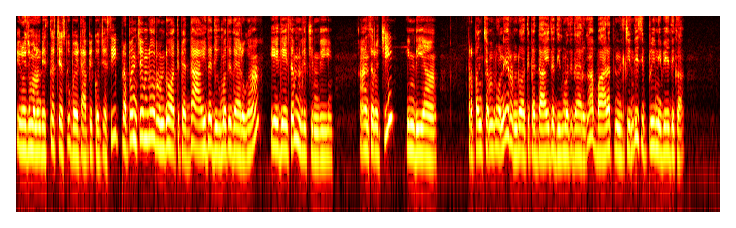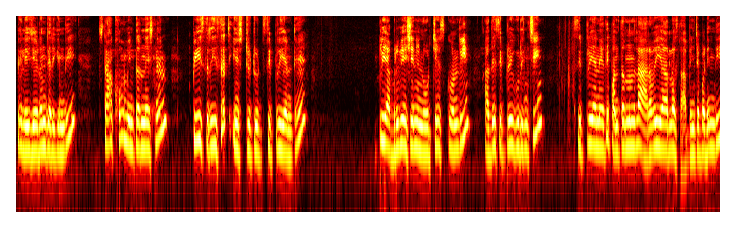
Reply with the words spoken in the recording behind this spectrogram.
ఈరోజు మనం డిస్కస్ చేసుకోబోయే టాపిక్ వచ్చేసి ప్రపంచంలో రెండో అతిపెద్ద ఆయుధ దిగుమతిదారుగా ఏ దేశం నిలిచింది? ఆన్సర్ వచ్చి ఇండియా. ప్రపంచంలోనే రెండో అతిపెద్ద ఆయుధ దిగుమతిదారుగా భారత్ నిలిచింది సిప్రీ నివేదిక. తెలియజేయడం జరిగింది. Stockholm International Peace Research Institute SIPRI అంటే సిప్రి అబ్రివేషన్ని నోట్ చేసుకోండి. అదే సిప్రి గురించి. సిప్రి అనేది పంతొమ్మిది వందల అరవై ఆరులో స్థాపించబడింది.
